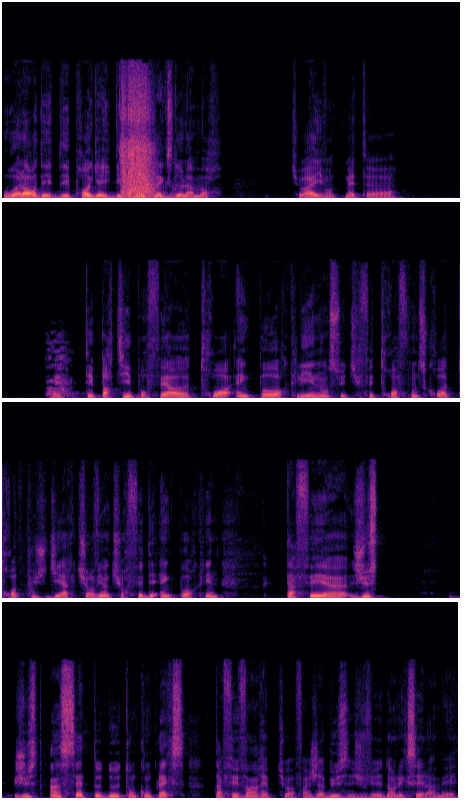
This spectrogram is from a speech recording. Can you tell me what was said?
Ou alors des, des progs avec des complexes de la mort. Tu vois, ils vont te mettre. Euh, tu es parti pour faire 3 euh, hang power clean, ensuite tu fais 3 front squat, 3 push jerk, tu reviens, tu refais des hang power clean. Tu as fait euh, juste, juste un set de ton complexe, tu as fait 20 reps, tu vois. Enfin, j'abuse, je vais dans l'excès là, mais,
